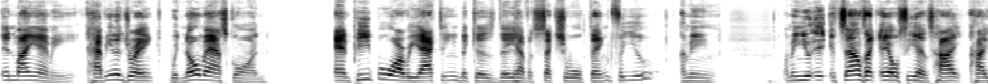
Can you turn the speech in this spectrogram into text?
in Miami having a drink with no mask on and people are reacting because they have a sexual thing for you. I mean, I mean, you. It, it sounds like AOC has high, high,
